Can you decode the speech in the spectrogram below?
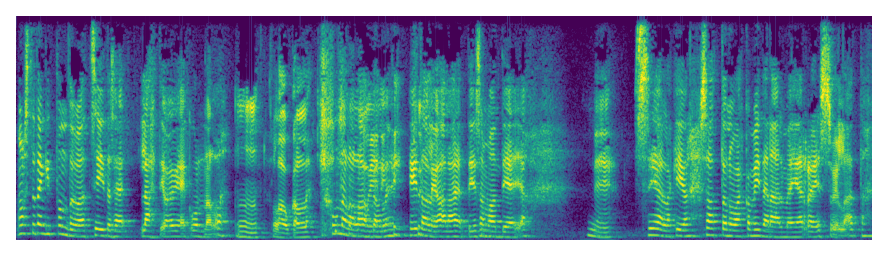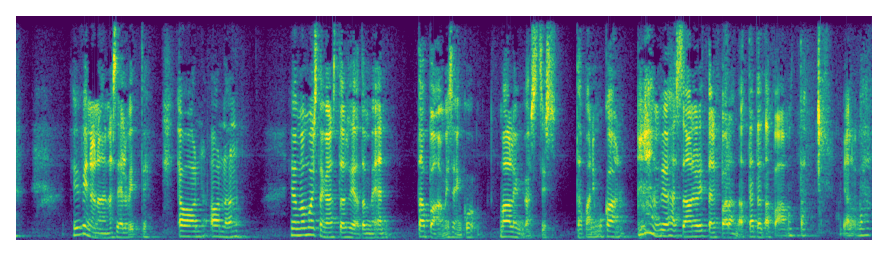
musta jotenkin tuntuu, että siitä se lähti oikein kunnolla. Mm, laukalle. Kunnolla laukalle. Italiaan lähdettiin saman tien ja niin. sielläkin on sattunut vaikka mitä näillä meidän reissuilla. Että... Hyvin on aina selvitty. On, on, on. Joo, mä muistan myös tosiaan meidän tapaamisen, kun Mä olin kanssa siis tapani mukaan myöhässä on yrittänyt parantaa tätä tapaa, mutta vielä vähän,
